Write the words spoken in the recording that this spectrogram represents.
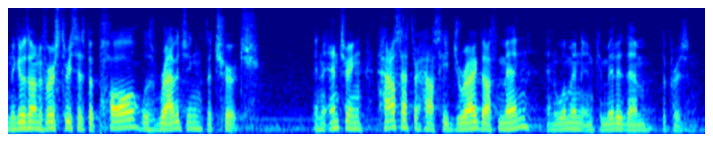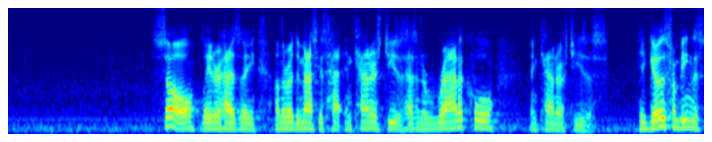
and it goes on to verse 3 says, But Paul was ravaging the church. And entering house after house, he dragged off men and women and committed them to prison. Saul later has a, on the road to Damascus, ha- encounters Jesus, has a radical encounter of Jesus. He goes from being this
